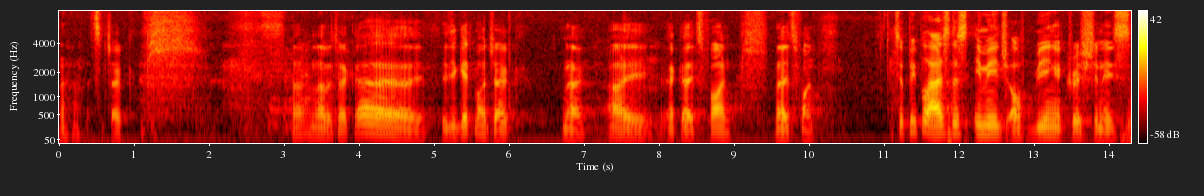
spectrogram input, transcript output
It's a joke. Uh, not a joke. Did you get my joke? No. I okay, it's fine. No, it's fine. So people has this image of being a Christian is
